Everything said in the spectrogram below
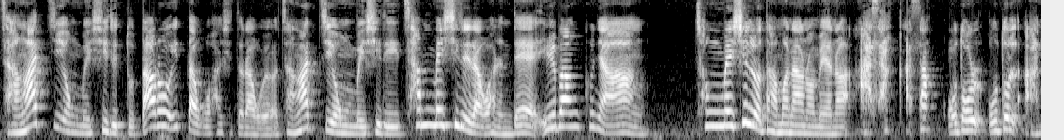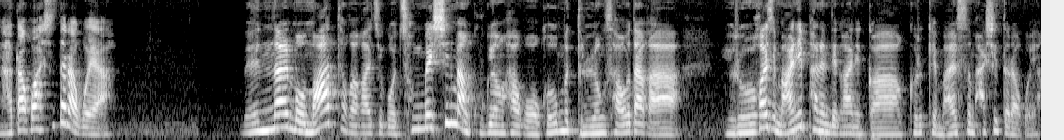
장아찌용 매실이 또 따로 있다고 하시더라고요. 장아찌용 매실이 참매실이라고 하는데 일반 그냥 청매실로 담아 놓으면 아삭아삭 오돌오돌 안 하다고 하시더라고요. 맨날 뭐 마트 가가지고 청매실만 구경하고 그거 뭐 들렁 사오다가 여러 가지 많이 파는 데 가니까 그렇게 말씀하시더라고요.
